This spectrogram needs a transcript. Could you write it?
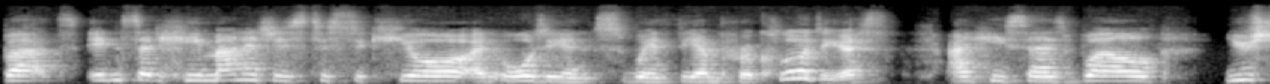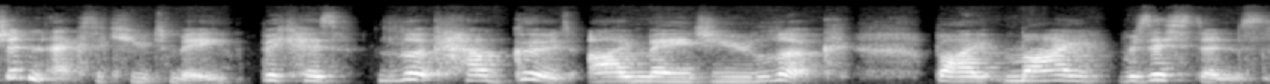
But instead, he manages to secure an audience with the Emperor Claudius. And he says, Well, you shouldn't execute me because look how good I made you look by my resistance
